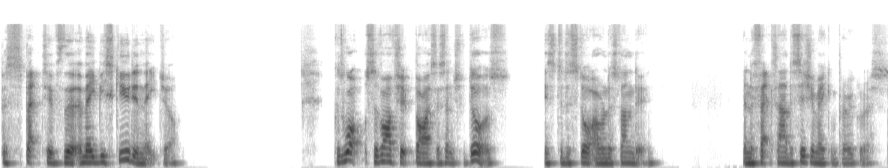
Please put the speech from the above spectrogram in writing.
perspectives that may be skewed in nature. Because what survivorship bias essentially does is to distort our understanding and affects our decision-making progress.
